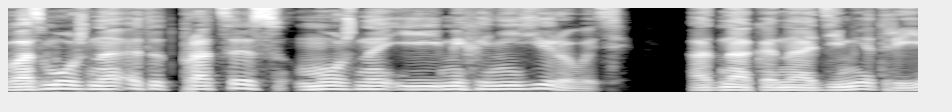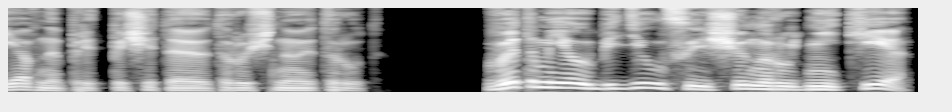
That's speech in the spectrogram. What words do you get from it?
Возможно, этот процесс можно и механизировать, однако на Диметре явно предпочитают ручной труд. В этом я убедился еще на руднике,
